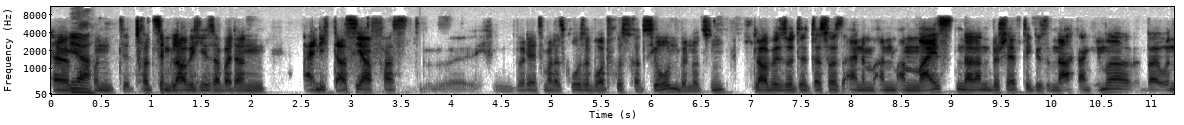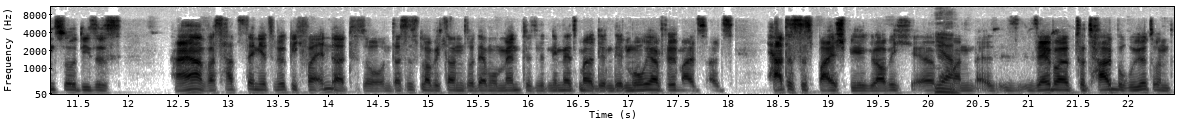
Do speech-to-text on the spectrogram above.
Ähm, ja. Und trotzdem glaube ich, ist aber dann eigentlich das ja fast, äh, ich würde jetzt mal das große Wort Frustration benutzen. Ich glaube, so das, was einem am, am meisten daran beschäftigt, ist im Nachgang immer bei uns so dieses, naja, was hat's denn jetzt wirklich verändert? So, und das ist, glaube ich, dann so der Moment, wir nehmen jetzt mal den, den Moria-Film als, als härtestes Beispiel, glaube ich, äh, ja. wo man äh, selber total berührt und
